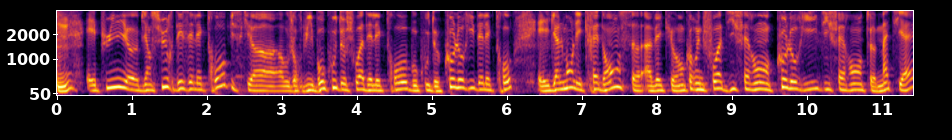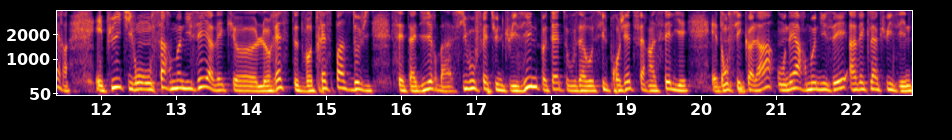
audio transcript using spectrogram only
Mhm. Et puis, euh, bien sûr, des électros, puisqu'il y a aujourd'hui beaucoup de choix d'électros, beaucoup de coloris d'électros, et également les crédences, avec, euh, encore une fois, différents coloris, différentes matières, et puis qui vont s'harmoniser avec euh, le reste de votre espace de vie. C'est-à-dire, bah, si vous faites une cuisine, peut-être vous avez aussi le projet de faire un cellier. Et dans ces cas-là, on est harmonisé avec la cuisine.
